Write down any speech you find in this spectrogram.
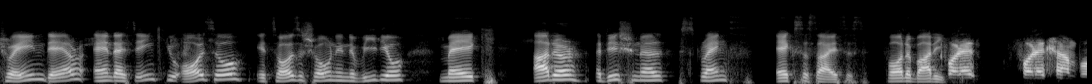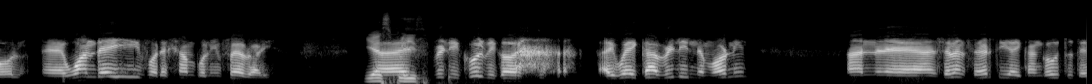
train there? And I think you also, it's also shown in the video, make other additional strength exercises for the body. For for example, uh, one day, for example, in February, Yes, Uh, please. It's really cool because I wake up really in the morning and uh, 7.30 I can go to the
